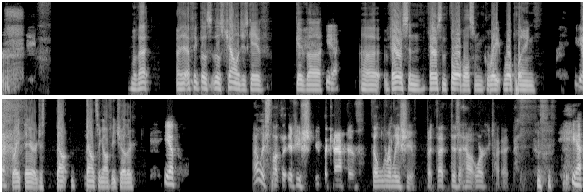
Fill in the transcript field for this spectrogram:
well, that I, I think those those challenges gave gave uh Yeah, uh Varys and Varys and Thorval some great role playing yeah, right there, just bou- bouncing off each other. yep. I always thought that if you shoot the captive, they'll release you, but that isn't how it worked. I- Yeah.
